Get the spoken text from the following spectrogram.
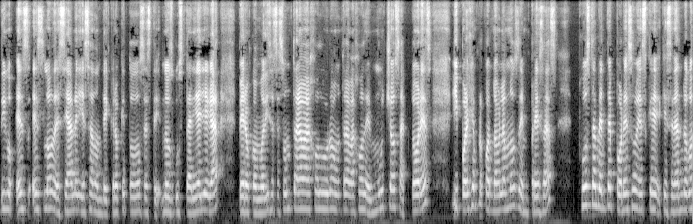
digo, es, es lo deseable y es a donde creo que todos este, nos gustaría llegar, pero como dices, es un trabajo duro, un trabajo de muchos actores. Y, por ejemplo, cuando hablamos de empresas, justamente por eso es que, se dan luego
